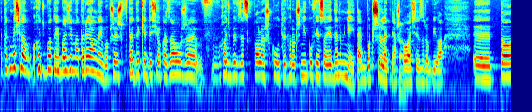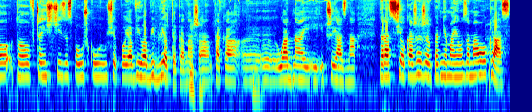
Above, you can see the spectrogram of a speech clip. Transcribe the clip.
Ja tak myślę choćby o tej bazie materialnej, bo przecież wtedy, kiedy się okazało, że w, choćby w zespole szkół tych roczników jest o jeden mniej, tak, bo trzyletnia Tak. szkoła się zrobiła, y, to, to w części zespołu szkół się pojawiła biblioteka nasza, taka y, y, ładna i, i przyjazna. Teraz się okaże, że pewnie mają za mało klas.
